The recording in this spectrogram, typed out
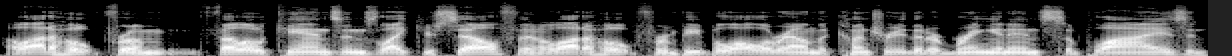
A lot of hope from fellow Kansans like yourself and a lot of hope from people all around the country that are bringing in supplies and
